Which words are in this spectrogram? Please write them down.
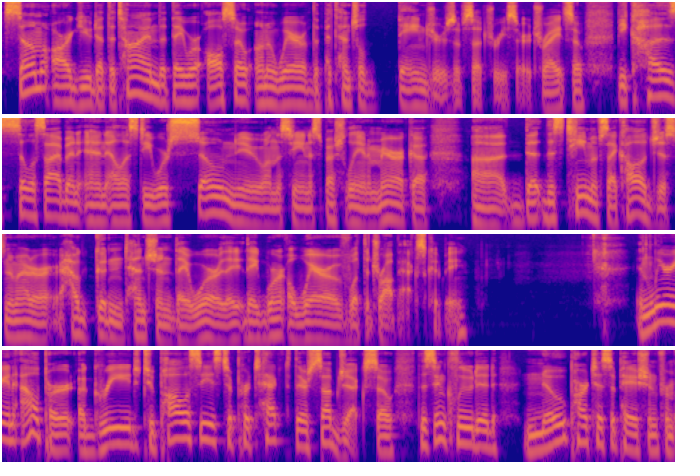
some argued at the time that they were also unaware of the potential dangers of such research, right? So, because psilocybin and LSD were so new on the scene, especially in America, uh, th- this team of psychologists, no matter how good intentioned they were, they, they weren't aware of what the drawbacks could be. And Leary and Alpert agreed to policies to protect their subjects. So this included no participation from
